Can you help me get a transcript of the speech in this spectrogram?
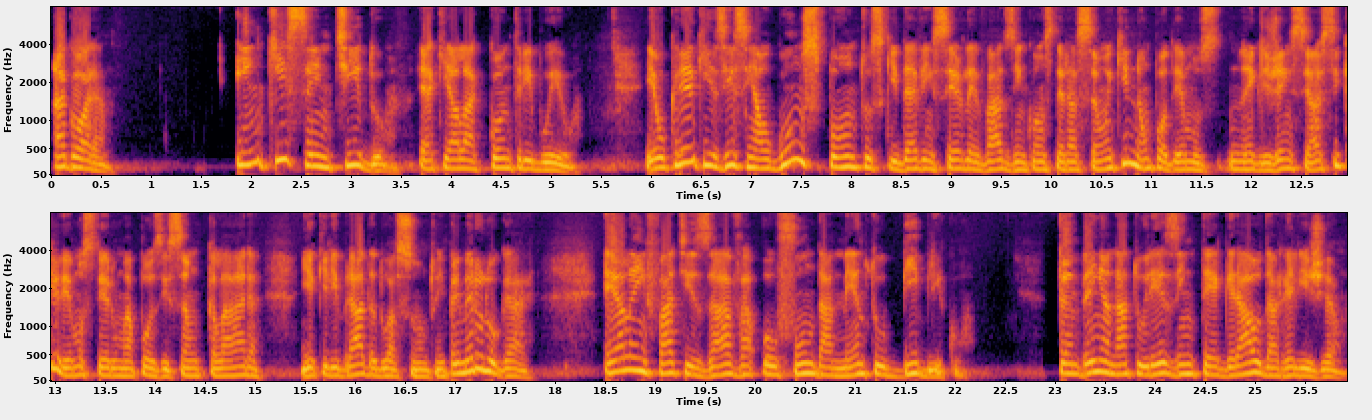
Agora, em que sentido é que ela contribuiu? Eu creio que existem alguns pontos que devem ser levados em consideração e que não podemos negligenciar se queremos ter uma posição clara e equilibrada do assunto. Em primeiro lugar, ela enfatizava o fundamento bíblico, também a natureza integral da religião,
